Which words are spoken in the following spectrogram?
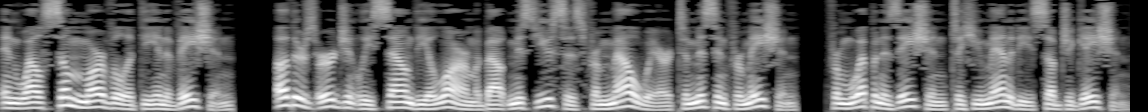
And while some marvel at the innovation, Others urgently sound the alarm about misuses from malware to misinformation, from weaponization to humanity's subjugation.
